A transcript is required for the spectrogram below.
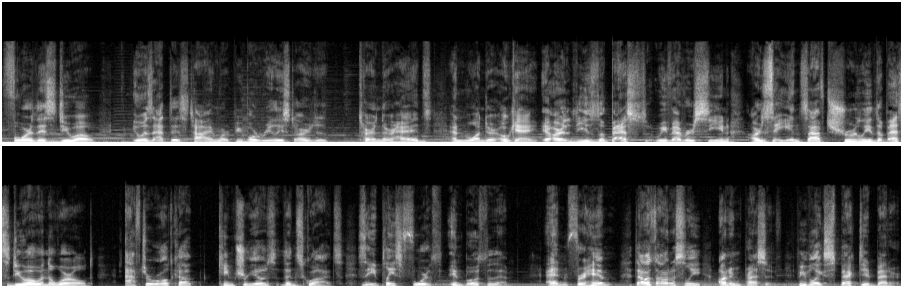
for this duo. It was at this time where people really started to turn their heads and wonder, okay, are these the best we've ever seen? Are Zay and Saf truly the best duo in the world? After World Cup came trios, then squads. Zay placed fourth in both of them. And for him, that was honestly unimpressive. People expected better.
